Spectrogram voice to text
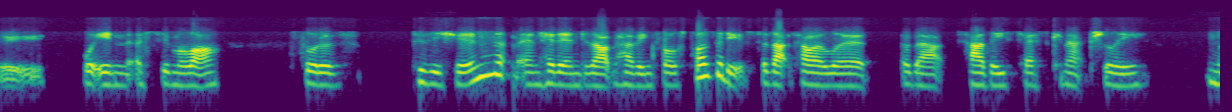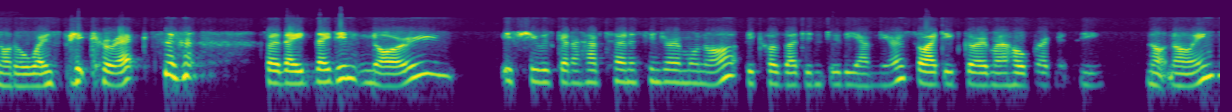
who were in a similar sort of position and had ended up having false positives. So that's how I learnt about how these tests can actually not always be correct. so they, they didn't know if she was going to have Turner syndrome or not because I didn't do the amnio. So I did go my whole pregnancy not knowing.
